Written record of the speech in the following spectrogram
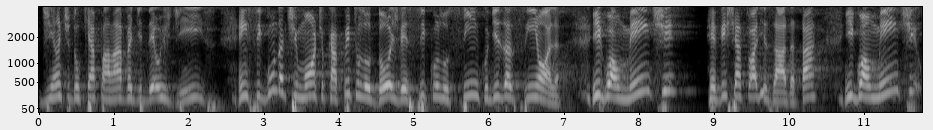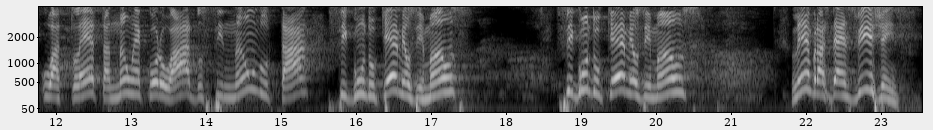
diante do que a palavra de Deus diz. Em 2 Timóteo capítulo 2, versículo 5, diz assim, olha: "Igualmente, revista atualizada, tá? Igualmente o atleta não é coroado se não lutar segundo o que, meus irmãos? Segundo o que, meus irmãos? Lembra as dez virgens?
